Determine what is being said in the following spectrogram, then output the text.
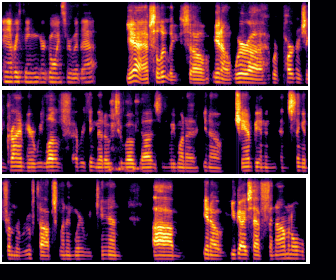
and everything you're going through with that? Yeah, absolutely. So, you know, we're uh, we're partners in crime here. We love everything that O2O does, and we want to, you know, champion and, and, sing it from the rooftops when and where we can. Um, you know, you guys have phenomenal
